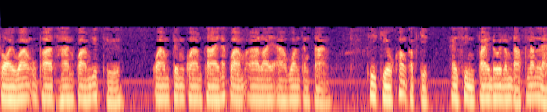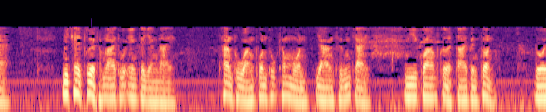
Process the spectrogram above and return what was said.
ปล่อยวางอุปาทานความยึดถือ ความเป็นความตายและความอาลัยอาวรณ์ต่างๆ ที่เกี่ยวข้องกับจิตให้สิ้นไปโดยลำดับนั่นแหละ มิใช่เพื่อทำลายตัวเองแต่อย่างใดท่านผู้หวังพ้นทุกข์ทั้งมวลอย่างถึงใจ มีความเกิดตายเป็นต้น โดย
